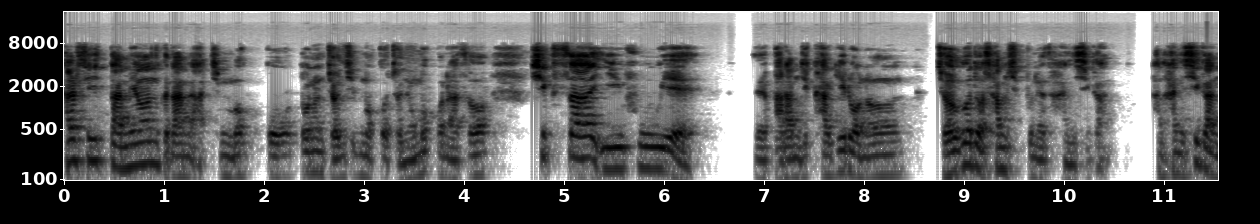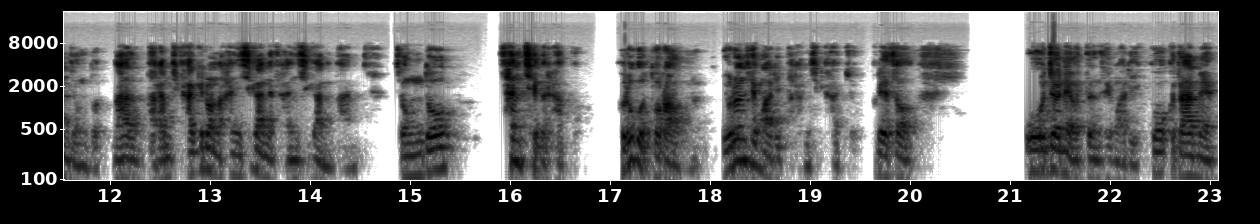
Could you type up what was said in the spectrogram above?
할 수 있다면 그 다음에 아침 먹고 또는 점심 먹고 저녁 먹고 나서 식사 이후에 네, 바람직하기로는 적어도 30분에서 1시간, 한 1시간 정도, 나 바람직하기로는 1시간에서 1시간 반 정도 산책을 하고, 그러고 돌아오는 이런 생활이 바람직하죠. 그래서 오전에 어떤 생활이 있고, 그 다음에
